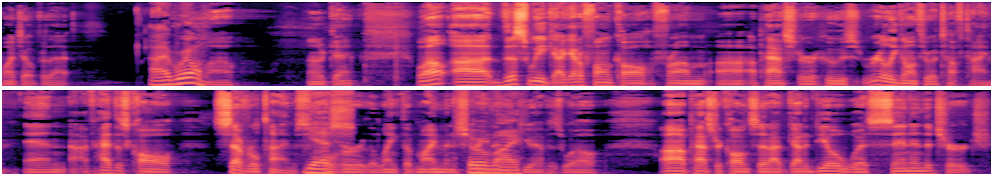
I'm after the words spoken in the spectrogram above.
Watch out for that. I will. Wow. Okay. Well, uh, this week I got a phone call from uh, a pastor who's really going through a tough time, and I've had this call several times Yes. over the length of my ministry. So and have I think I. you have as well. Uh, pastor called and said, "I've got to deal with sin in the church,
